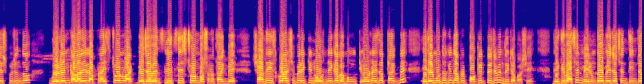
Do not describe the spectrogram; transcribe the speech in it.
শেষ পর্যন্ত গোল্ডেন কালারের আপনারা স্টোন ওয়ার্ক পেয়ে যাবেন স্লিপসে স্টোন বসানো থাকবে, সাথে স্কোয়ার শেপের একটি নোজ নেকআপ এবং একটি ওড়নাইজার থাকবে, এটার মধ্যেও কিন্তু আপনার পকেট পেয়ে যাবেন দুইটা পাশে। দেখতে পাচ্ছেন, মেরুনটাও পেয়ে যাচ্ছেন তিনটা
